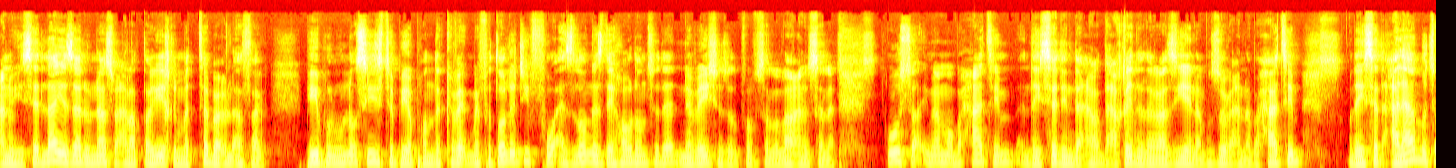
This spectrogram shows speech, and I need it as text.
anhu he said, لا يزال الناس على tariqi mattaba'u. People will not cease to be upon the correct methodology for as long as they hold on to the narrations of the Prophet sallallahu alaihi wasallam. Also, Imam Abu Hatim, and they said in the, the Aqidah the Raziyayn, Abu Zur'a and Abu Hatim, they said, علامة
